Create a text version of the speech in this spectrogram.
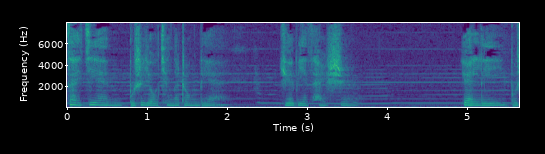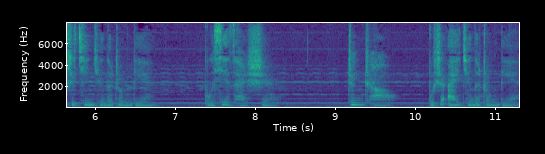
再见不是友情的终点，诀别才是；远离不是亲情的终点，不屑才是；争吵不是爱情的终点，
